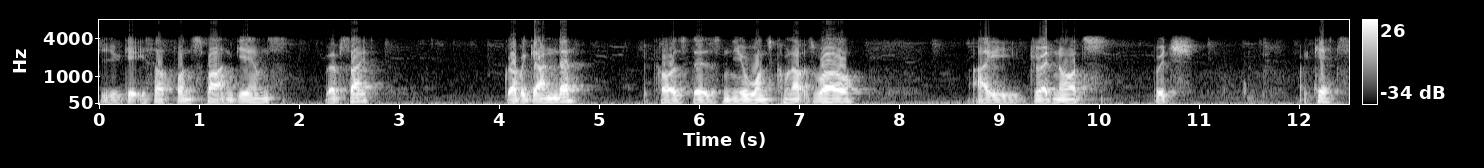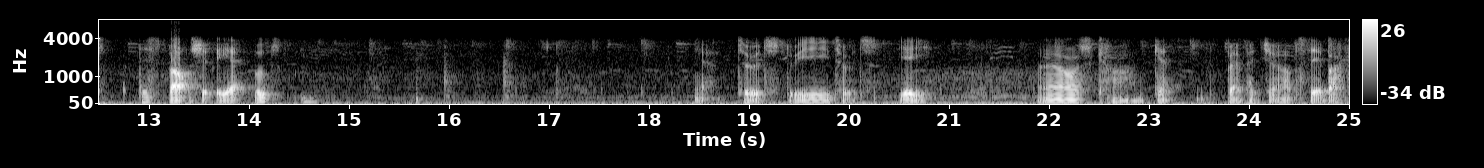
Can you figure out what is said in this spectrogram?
you get yourself on Spartan Games website, grab a gander because there's new ones coming out as well. I Dreadnoughts, which I get this battleship here. Oops. Yeah turrets, three turrets, yay. I just can't get better picture, I have to stay back.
